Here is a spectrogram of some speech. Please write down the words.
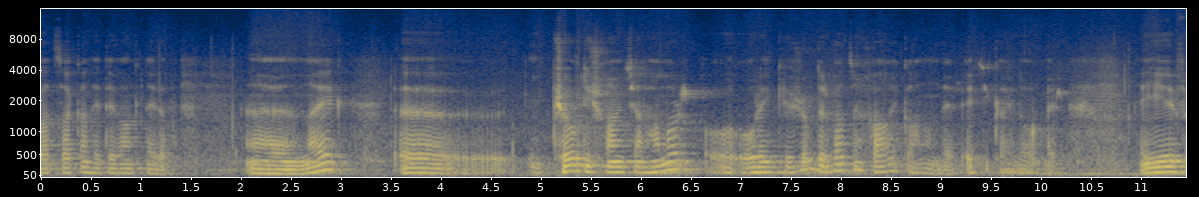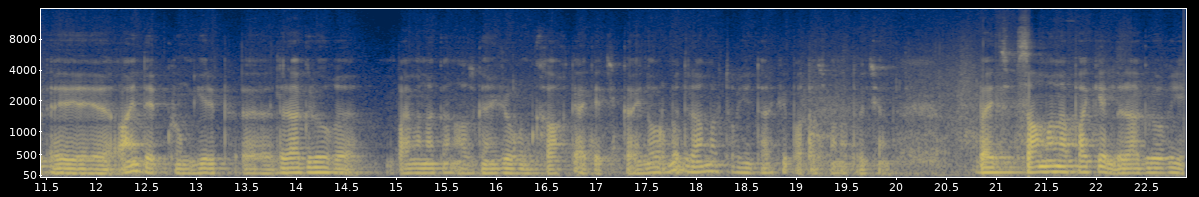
բացական հետևանքներով։ Նայեք, չորրորդ իշխանության համար օրենքիժով դրված են խաղի կանոններ, էթիկայի նորմեր։ Եվ այն դեպքում, երբ լրագրողը պայմանական ազգային ժողովում խախտի այդ էթիկայի նորմը, դրա համար թող ենթարկվի պատասխանատվության։ Բայց սահմանափակել լրագրողի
